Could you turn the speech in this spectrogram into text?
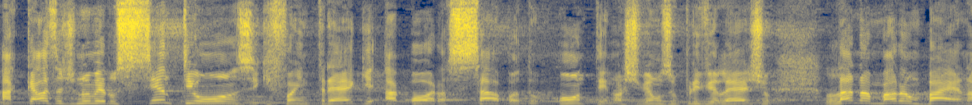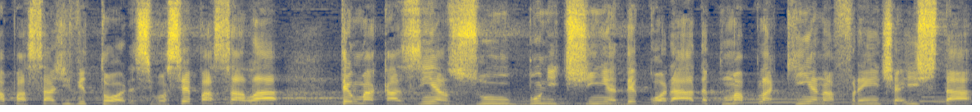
A casa de número 111, que foi entregue agora, sábado, ontem. Nós tivemos o privilégio lá na Marambaia, na passagem Vitória. Se você passar lá, tem uma casinha azul, bonitinha, decorada, com uma plaquinha na frente. Aí está.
